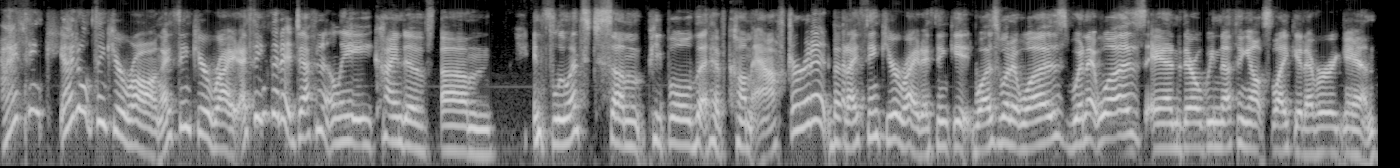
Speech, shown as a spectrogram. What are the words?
I think I don't think you're wrong. I think you're right. I think that it definitely kind of um, influenced some people that have come after it, but I think you're right. I think it was what it was when it was, and there will be nothing else like it ever again.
